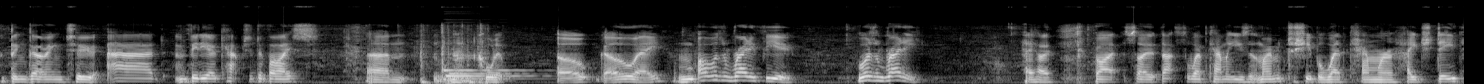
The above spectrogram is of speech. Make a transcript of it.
I've been going to add video capture device, um, call it, oh, go away. I wasn't ready for you. I wasn't ready. Hey ho. Right, so that's the webcam I use at the moment, Toshiba Web Camera HD.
